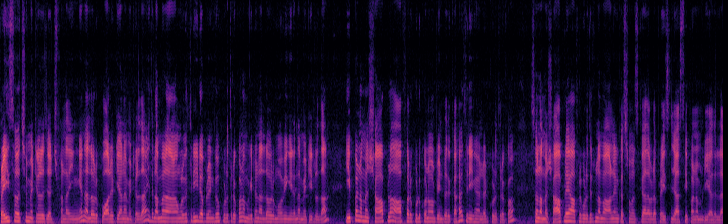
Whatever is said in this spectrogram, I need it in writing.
ப்ரைஸை வச்சு மெட்டீரியல் ஜட்ஜ் பண்ணாதீங்க. நல்ல ஒரு குவாலிட்டியான மெட்டீரியல் தான். இது நம்ம அவங்களுக்கு த்ரீ 399க்கும் கொடுத்துருக்கோம் நம்மக்கிட்ட நல்ல ஒரு மூவிங் இருந்த மெட்டீரியல் தான். இப்போ நம்ம ஷாப்பில் ஆஃபர் கொடுக்கணும் அப்படின்றதுக்காக த்ரீ ஹண்ட்ரட் கொடுத்துருக்கோம் ஸோ நம்ம ஷாப்லயே ஆஃபர் கொடுத்துட்டு நம்ம ஆன்லைன் கஸ்டமர்ஸ்க்கு அதோட விட ஜாஸ்தி பண்ண முடியாதுல்ல.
